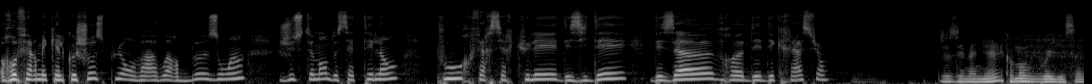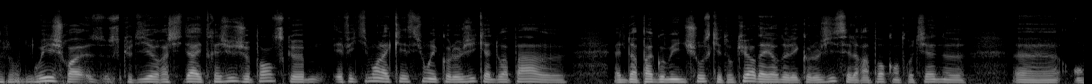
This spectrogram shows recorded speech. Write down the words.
refermer quelque chose, plus on va avoir besoin justement de cet élan pour faire circuler des idées, des œuvres, des, créations. José Manuel, comment vous voyez ça aujourd'hui? Oui, je crois ce que dit Rachida est très juste. Je pense que effectivement la question écologique, elle doit pas, elle doit pas gommer une chose qui est au cœur d'ailleurs de l'écologie, c'est le rapport qu'entretiennent euh, en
